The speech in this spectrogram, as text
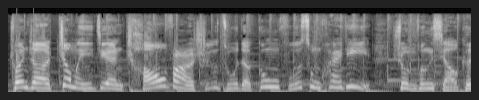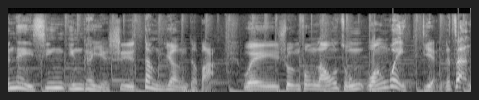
穿着这么一件潮范儿十足的工服送快递，顺丰小哥内心应该也是荡漾的吧？为顺丰老总王卫点个赞。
